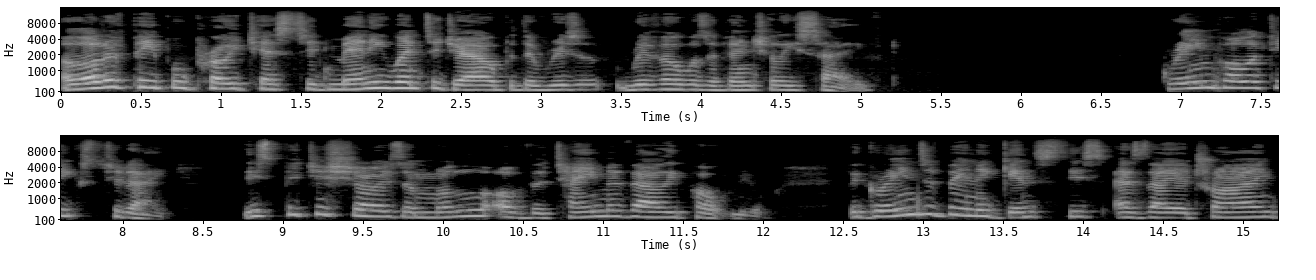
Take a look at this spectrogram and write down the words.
A lot of people protested, many went to jail, but the river was eventually saved. Green politics today. This picture shows a model of the Tamar Valley pulp mill. The Greens have been against this as they are trying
